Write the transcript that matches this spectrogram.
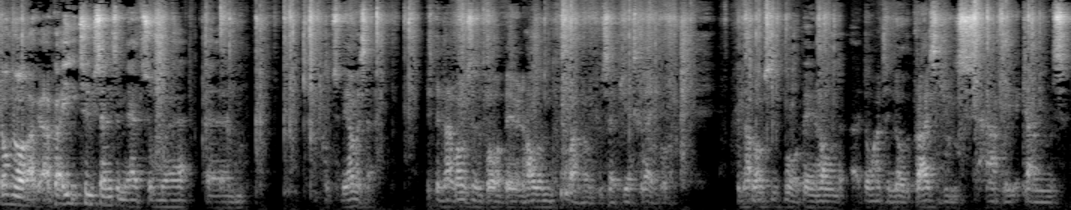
don't know. I've got eighty-two cents in my head somewhere. Um, to be honest, it's been that long since I bought a beer in Holland. Well, know it was yesterday, but it's been that long since I bought a beer in Holland. I don't actually know the price of these half litre cans.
